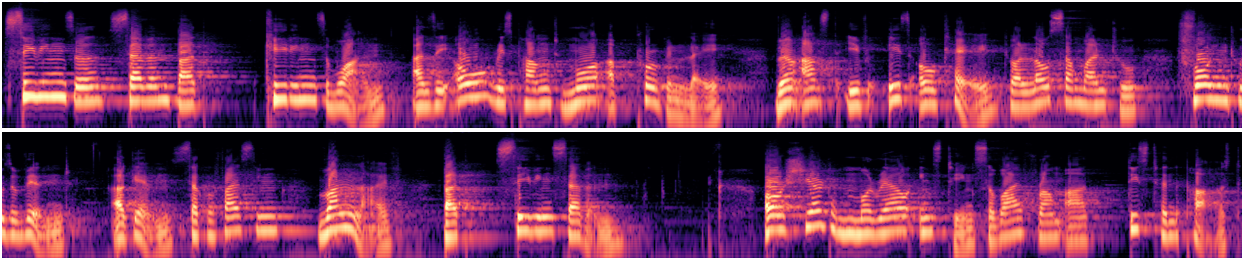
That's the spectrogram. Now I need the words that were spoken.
saving the seven but killing the one? And they all respond more approvingly when asked if it's okay to allow someone to fall into the wind, again sacrificing one life but saving seven. Our shared moral instincts survive from a distant past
